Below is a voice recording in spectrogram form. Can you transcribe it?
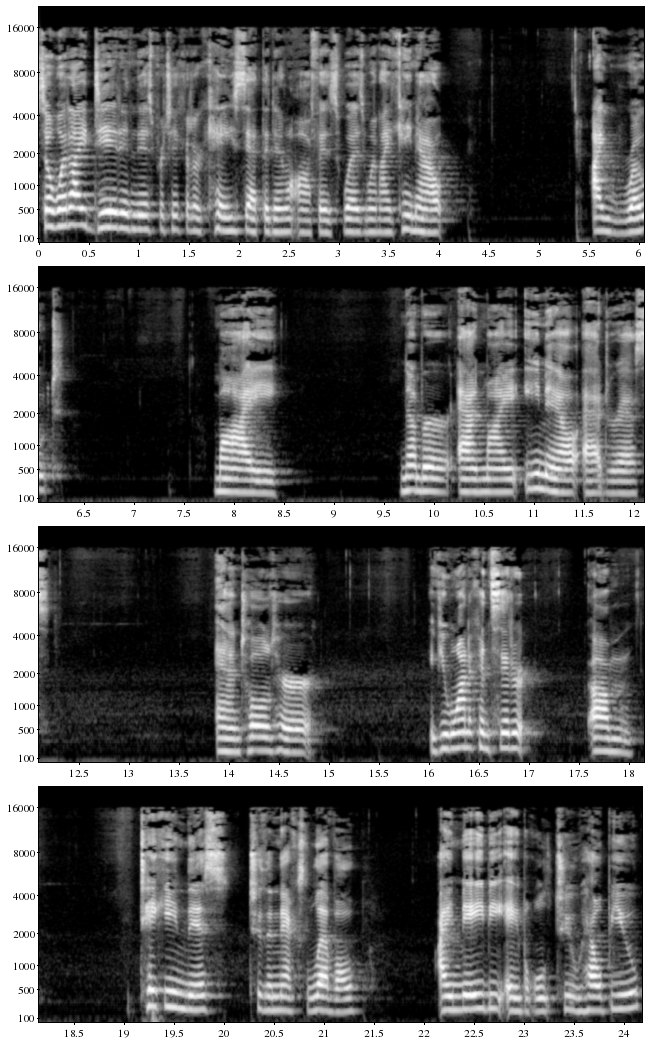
So what I did in this particular case at the dental office was when I came out, I wrote my number and my email address and told her if you want to consider um, taking this to the next level, I may be able to help you.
